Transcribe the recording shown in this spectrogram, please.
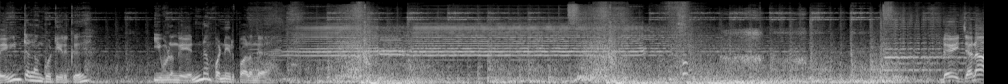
பெயிண்ட் எல்லாம் கொட்டியிருக்கு. இவளுங்க என்ன பண்ணிருப்பாளுங்க? டேய் ஜனா!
